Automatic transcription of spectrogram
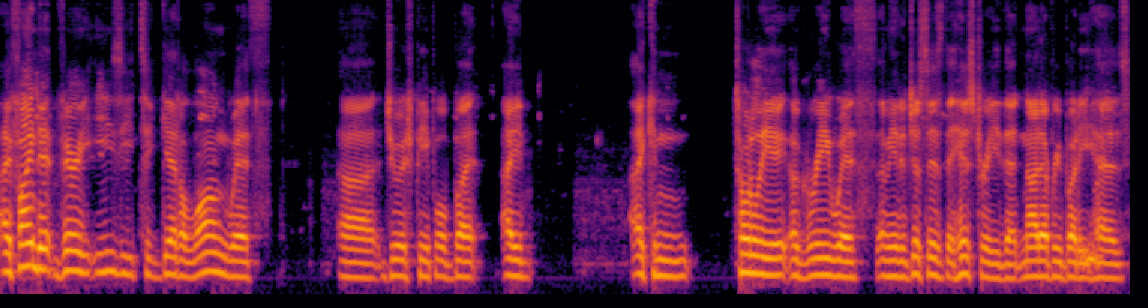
I find it very easy to get along with uh, Jewish people, but I I can totally agree with. I mean, it just is the history that not everybody has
